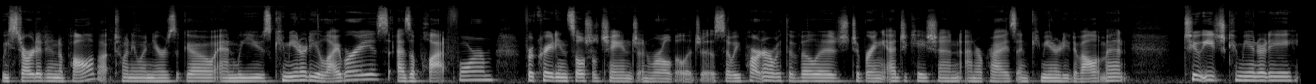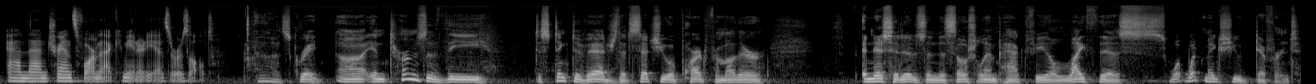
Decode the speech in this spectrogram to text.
We started in Nepal about 21 years ago, and we use community libraries as a platform for creating social change in rural villages. So we partner with the village to bring education, enterprise, and community development to each community and then transform that community as a result. Oh, that's great. Uh, in terms of the distinctive edge that sets you apart from other initiatives in the social impact field like this, what, what makes you different?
